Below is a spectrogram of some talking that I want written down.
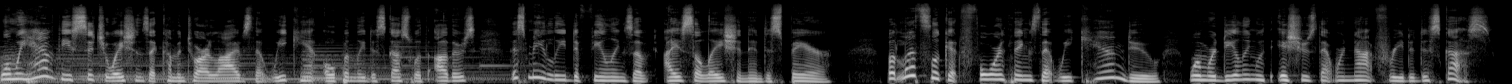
When we have these situations that come into our lives that we can't openly discuss with others, this may lead to feelings of isolation and despair. But let's look at four things that we can do when we're dealing with issues that we're not free to discuss.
